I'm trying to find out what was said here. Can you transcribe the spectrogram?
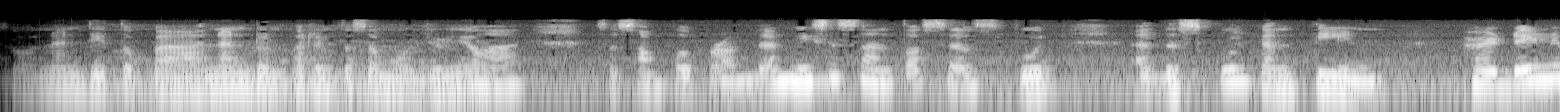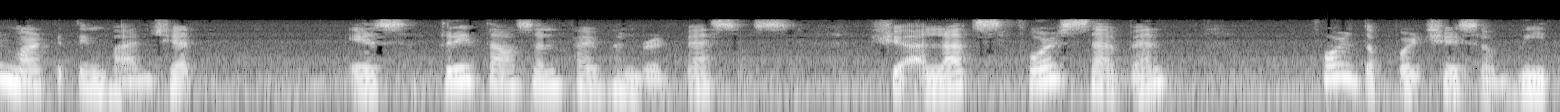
So, nandito pa, nandun pa rin to sa module nyo ha. So, sample problem, Mrs. Santos sells food at the school canteen. Her daily marketing budget is 3,500 pesos. She allots 4/7 for the purchase of meat,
